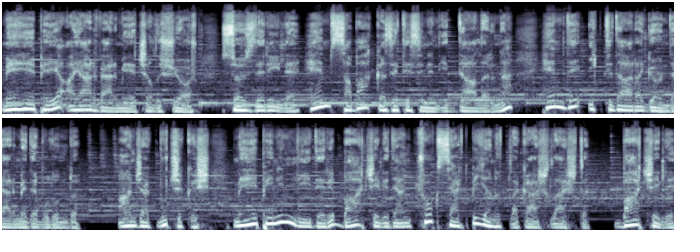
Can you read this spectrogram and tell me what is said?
MHP'ye ayar vermeye çalışıyor sözleriyle hem Sabah gazetesinin iddialarına hem de iktidara göndermede bulundu. Ancak bu çıkış MHP'nin lideri Bahçeli'den çok sert bir yanıtla karşılaştı. Bahçeli,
